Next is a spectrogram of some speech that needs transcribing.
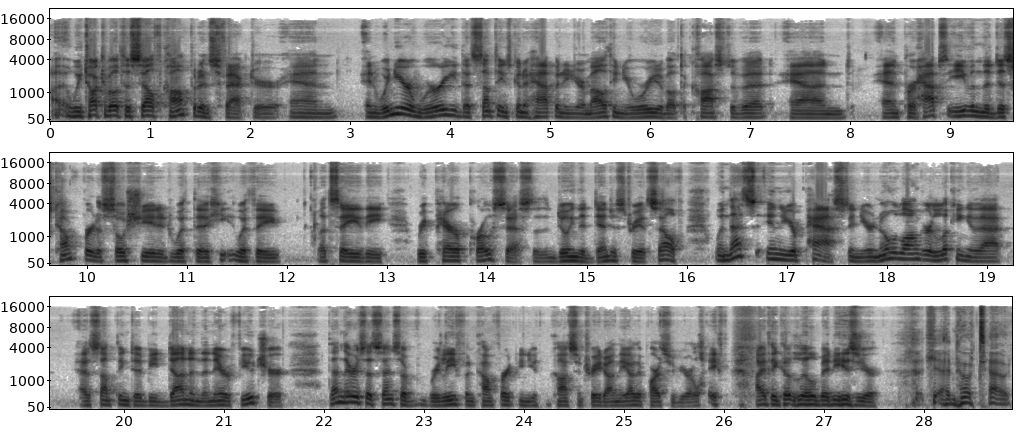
Uh, we talked about the self confidence factor and and when you're worried that something's going to happen in your mouth and you're worried about the cost of it and and perhaps even the discomfort associated with the with the let's say the repair process, doing the dentistry itself, when that's in your past and you're no longer looking at that as something to be done in the near future, then there's a sense of relief and comfort, and you can concentrate on the other parts of your life. I think a little bit easier. Yeah, no doubt.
